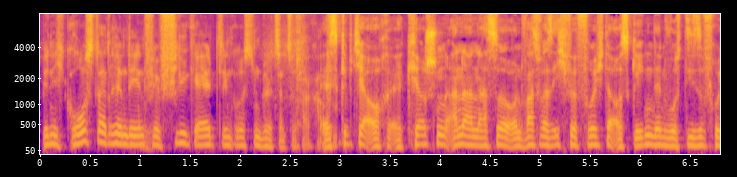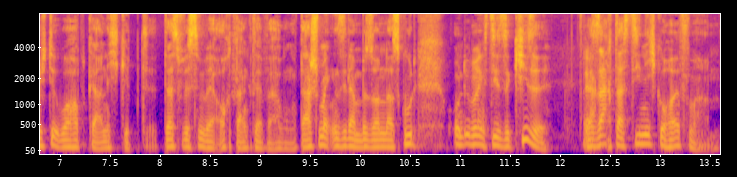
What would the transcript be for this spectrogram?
bin ich groß da drin, denen für viel Geld den größten Blödsinn zu verkaufen. Es gibt ja auch äh, Kirschen, Ananasse und was weiß ich für Früchte aus Gegenden, wo es diese Früchte überhaupt gar nicht gibt. Das wissen wir auch dank der Werbung. Da schmecken sie dann besonders gut. Und übrigens diese Kiesel, er ja. sagt, dass die nicht geholfen haben.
